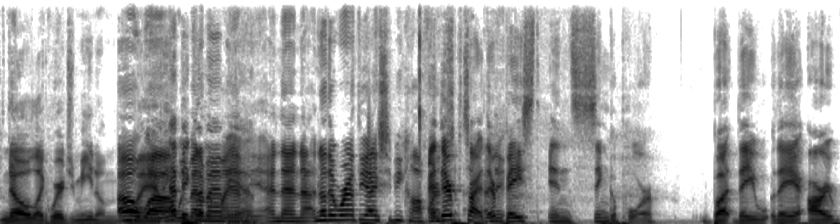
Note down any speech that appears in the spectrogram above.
No, like where'd you meet them? Oh, Miami? wow. At we met Bitcoin them in Miami, Miami, yeah. and then uh, no, they were at the ICP conference, and they're sorry, they're they- based in Singapore, but they they are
